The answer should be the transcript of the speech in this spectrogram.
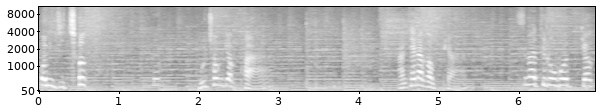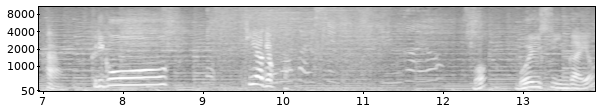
엄지척. 물총격파. 안테나 격파. 스마트 로봇 격파. 그리고 티아 격파 뭐? 뭐일수인가요?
